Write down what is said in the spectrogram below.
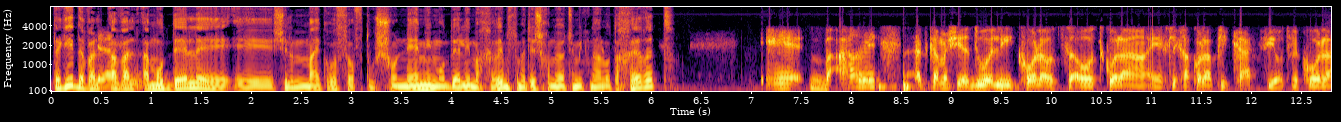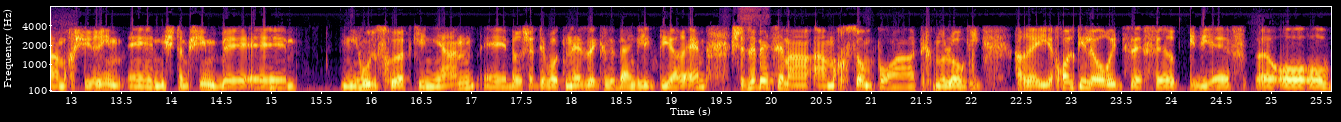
תגיד, אבל, כן. אבל המודל אה, אה, של מייקרוסופט הוא שונה ממודלים אחרים? זאת אומרת, יש חנויות שמתנהלות אחרת? אה, בארץ, עד כמה שידוע לי, כל ההוצאות, כל ה, סליחה, כל האפליקציות וכל המכשירים משתמשים ב... ניהול זכויות קניין אה, בראשי תיבות נזק ובאנגלית DRM, שזה בעצם המחסום פה, הטכנולוגי. הרי יכולתי להוריד ספר, PDF, אה, או, או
